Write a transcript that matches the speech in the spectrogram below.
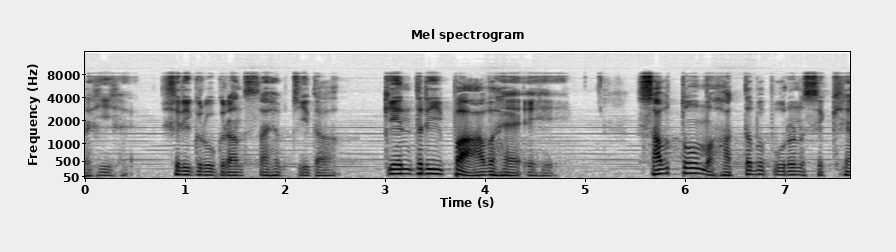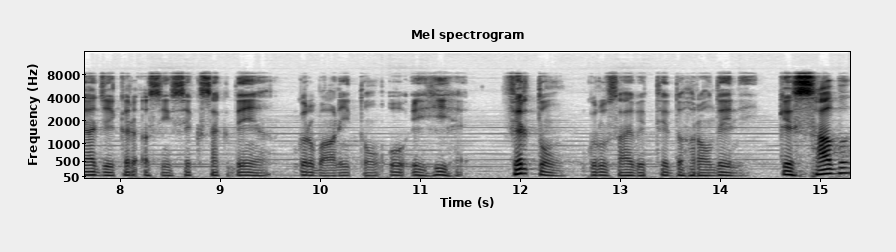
ਰਹੀ ਹੈ। ਸ੍ਰੀ ਗੁਰੂ ਗ੍ਰੰਥ ਸਾਹਿਬ ਜੀ ਦਾ ਕੇਂਦਰੀ ਭਾਵ ਹੈ ਇਹ। ਸਭ ਤੋਂ ਮਹੱਤਵਪੂਰਨ ਸਿੱਖਿਆ ਜੇਕਰ ਅਸੀਂ ਸਿੱਖ ਸਕਦੇ ਹਾਂ, ਗੁਰਬਾਣੀ ਤੋਂ ਉਹ ਇਹੀ ਹੈ। ਫਿਰ ਤੋਂ ਗੁਰੂ ਸਾਹਿਬ ਇੱਥੇ ਦੁਹਰਾਉਂਦੇ ਨੇ ਕਿ ਸਭ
